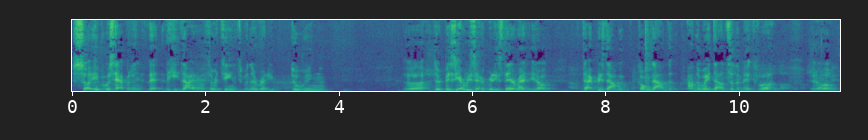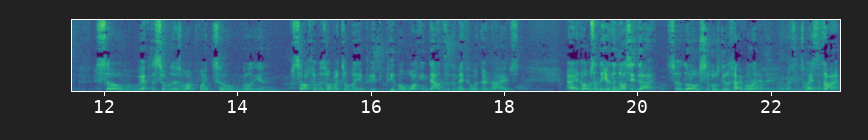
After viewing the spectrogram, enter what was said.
So if it was happening that, he died on the thirteenth when they're already doing, uh, they're busy. Everybody's everybody's there, right? You know, everybody's down, going down on the way down to the mikvah. You know, so we have to assume there's 1.2 million sachim. There's 1.2 million people, walking down to the mikvah with their knives. All right, all of a sudden they hear the nasi died. So no, so who's going to table anything? It's a waste of time.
